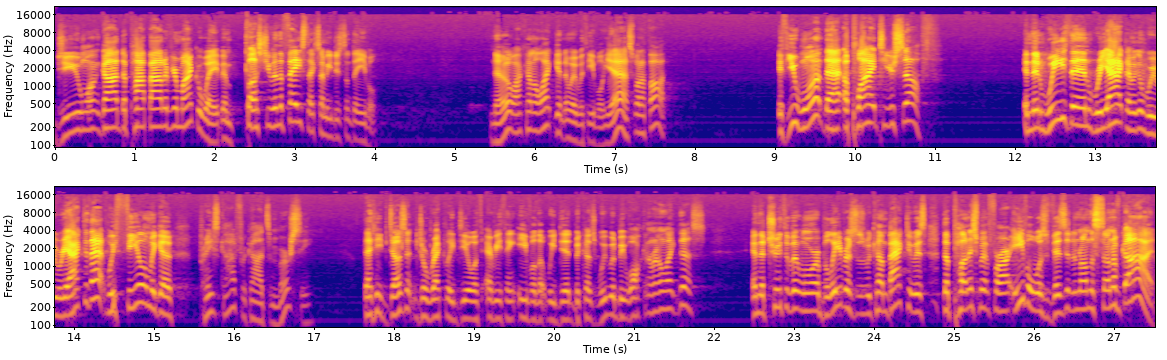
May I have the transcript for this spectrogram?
Do you want God to pop out of your microwave and bust you in the face next time you do something evil? No, I kind of like getting away with evil. Yeah, that's what I thought. If you want that, apply it to yourself. And then we then react. I mean, we react to that. We feel and we go, praise God for God's mercy that He doesn't directly deal with everything evil that we did because we would be walking around like this. And the truth of it when we're believers, as we come back to, is the punishment for our evil was visited on the Son of God.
